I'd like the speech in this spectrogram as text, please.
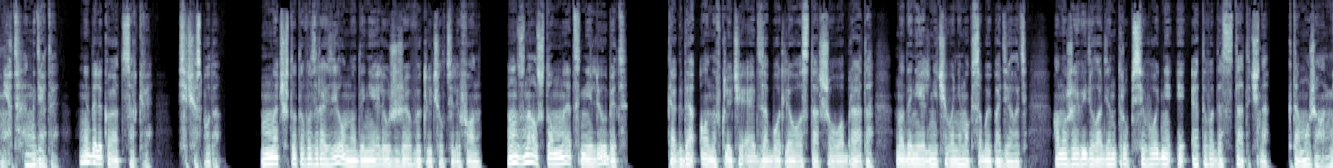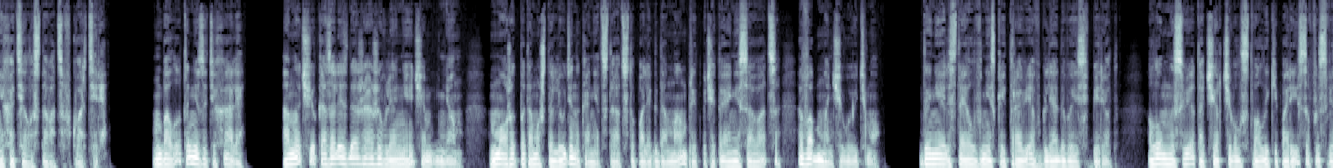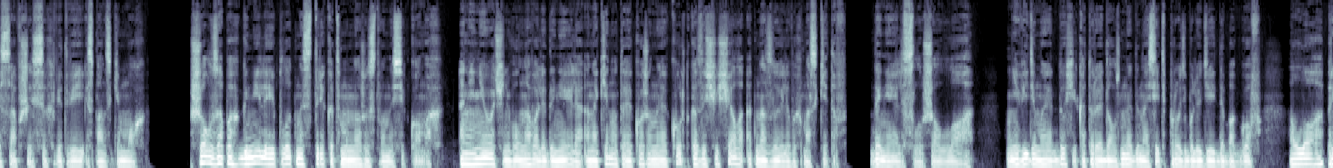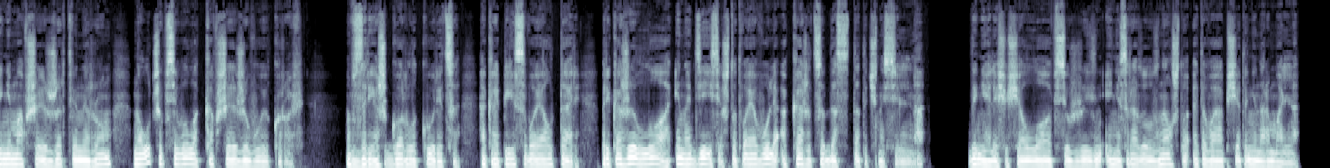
«Нет, где ты?» «Недалеко от церкви. Сейчас буду». Мэтт что-то возразил, но Даниэль уже выключил телефон. Он знал, что Мэтт не любит, когда он включает заботливого старшего брата, но Даниэль ничего не мог с собой поделать. Он уже видел один труп сегодня, и этого достаточно. К тому же он не хотел оставаться в квартире. Болота не затихали, а ночью казались даже оживленнее, чем днем. Может, потому что люди наконец-то отступали к домам, предпочитая не соваться в обманчивую тьму. Даниэль стоял в низкой траве, вглядываясь вперед. Лунный свет очерчивал стволы кипарисов и свисавший с их ветвей испанский мох. Шел запах гнили и плотный стрекот множества насекомых. Они не очень волновали Даниэля, а накинутая кожаная куртка защищала от назойливых москитов. Даниэль слушал Лоа. Невидимые духи, которые должны доносить просьбу людей до богов. Лоа, принимавшие жертвенный ром, но лучше всего лакавшие живую кровь. Взрежь горло курицы, окропи свой алтарь, прикажи Лоа и надейся, что твоя воля окажется достаточно сильна. Даниэль ощущал Лоа всю жизнь и не сразу узнал, что это вообще-то ненормально.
